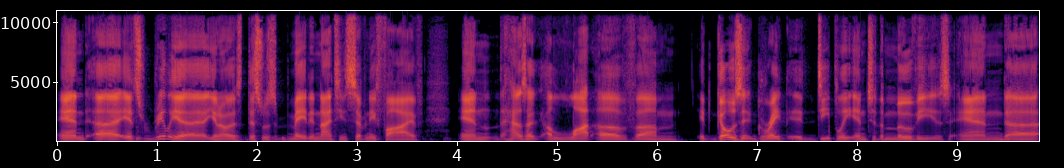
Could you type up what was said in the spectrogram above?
and uh, it's really a you know this was made in 1975 and has a, a lot of um, it goes great it deeply into the movies and uh,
